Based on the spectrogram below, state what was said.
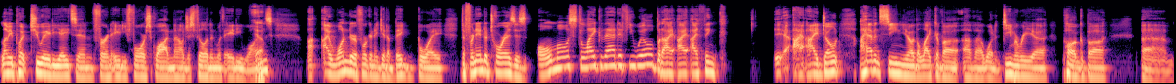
let me put two 88s in for an 84 squad and then I'll just fill it in with 81s. Yeah. I wonder if we're going to get a big boy. The Fernando Torres is almost like that, if you will, but I, I, I think I, I don't I haven't seen you know the like of a of a what a Di Maria Pogba um,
